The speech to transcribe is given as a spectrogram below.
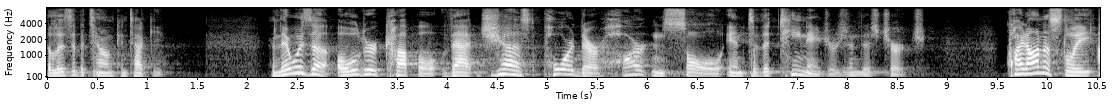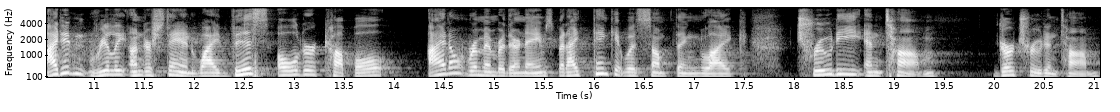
Elizabethtown, Kentucky. And there was an older couple that just poured their heart and soul into the teenagers in this church. Quite honestly, I didn't really understand why this older couple, I don't remember their names, but I think it was something like Trudy and Tom, Gertrude and Tom.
